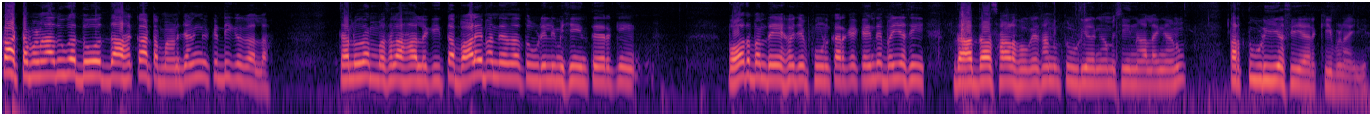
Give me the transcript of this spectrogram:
ਘੱਟ ਬਣਾ ਦੂਗਾ 2 10 ਘੱਟ ਬਣ ਜਾਣਗੇ, ਕਿੱਡੀ ਕੁ ਗੱਲ ਆ। ਚੱਲ ਉਹਦਾ ਮਸਲਾ ਹੱਲ ਕੀਤਾ। ਬਾਹਲੇ ਬੰਦਿਆਂ ਦਾ ਤੂੜੀ ਵਾਲੀ ਮਸ਼ੀਨ ਤੇ ਰਕੀ। ਬਹੁਤ ਬੰਦੇ ਇਹੋ ਜਿਹੇ ਫੋਨ ਕਰਕੇ ਕਹਿੰਦੇ, ਬਈ ਅਸੀਂ 10-10 ਸਾਲ ਹੋ ਗਏ ਸਾਨੂੰ ਤੂੜੀ ਵਾਲੀਆਂ ਮਸ਼ੀਨਾਂ ਲਾਈਆਂ ਨੂੰ, ਪਰ ਤੂੜੀ ਅਸੀਂ ਯਾਰ ਕੀ ਬਣਾਈ ਹੈ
